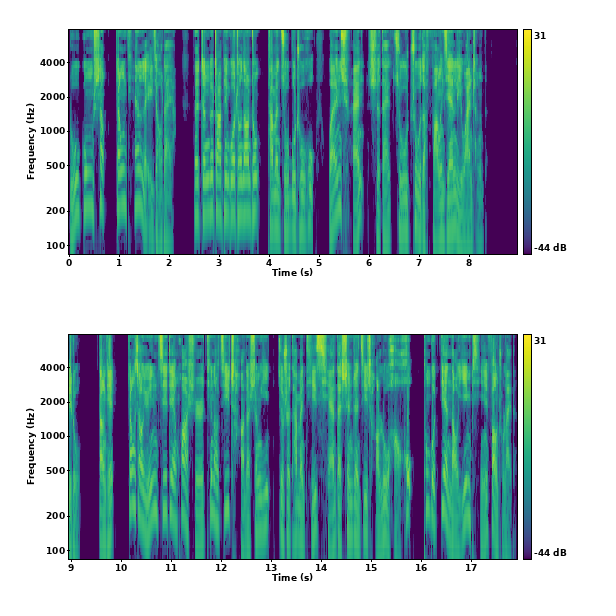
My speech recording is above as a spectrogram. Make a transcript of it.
卢公尚、张天磊交代呀，在整个诈骗过程当中，他们足不出户，完全是在租住的房间里完成的。比如当天。张小云接电话时听到机场的声音，就是他们提前在深圳机场录好后，通过电脑音频放出来的，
